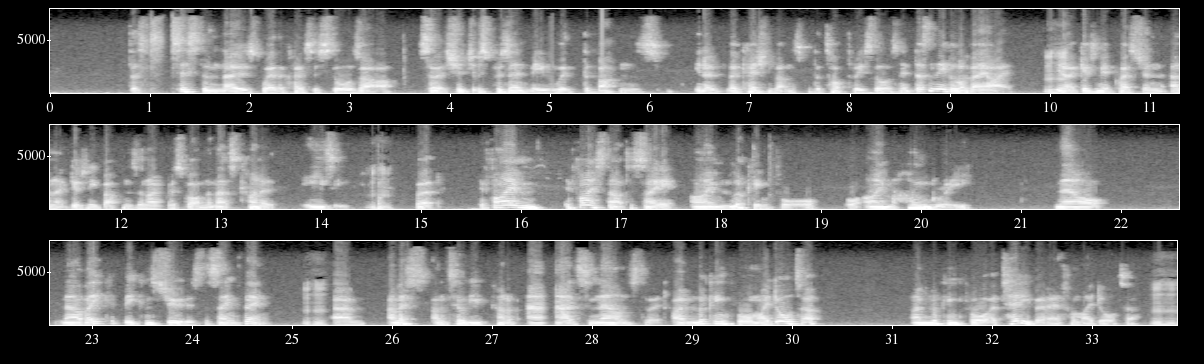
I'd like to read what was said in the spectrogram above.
The system knows where the closest stores are, so it should just present me with the buttons, you know, location buttons for the top three stores. And it doesn't need a lot of AI. Mhm. You know, it gives me a question and it gives me buttons and I respond, and that's kind of easy. Mhm. But if I'm if I start to say I'm looking for or I'm hungry, now now they could be construed as the same thing, Mhm. um, unless until you kind of add some nouns to it. I'm looking for my daughter. I'm looking for a teddy bear for my daughter hmm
